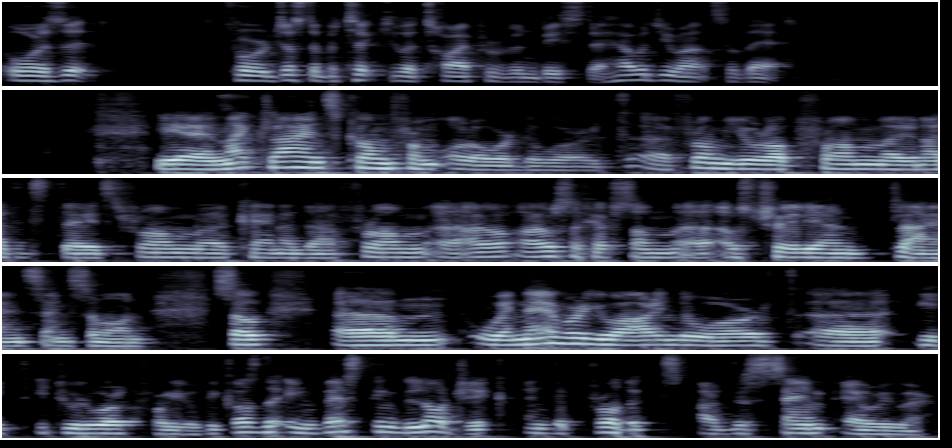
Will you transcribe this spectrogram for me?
or is it for just a particular type of investor how would you answer that yeah, my clients come from all over the world, uh, from Europe, from uh, United States, from uh, Canada, from uh, I, also have some uh, Australian clients and so on. So um, whenever you are in the world, uh, it, it will work for you because the investing logic and the products are the same everywhere.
